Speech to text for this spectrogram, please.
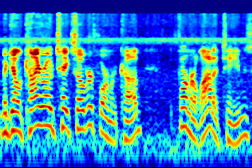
Miguel Cairo takes over, former Cub, former a lot of teams.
